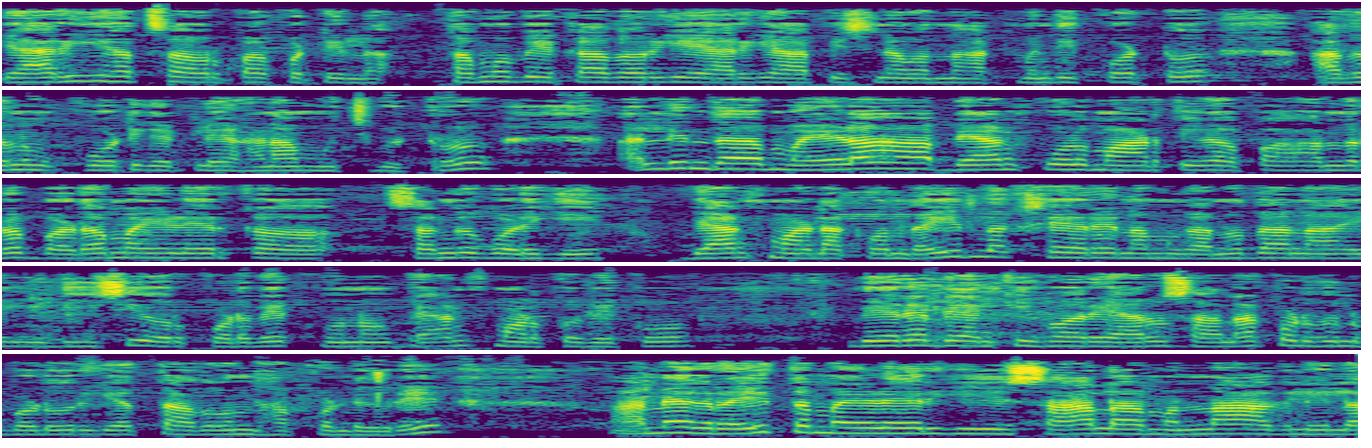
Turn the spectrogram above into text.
ಯಾರಿಗೆ ಹತ್ತು ಸಾವಿರ ರೂಪಾಯಿ ಕೊಟ್ಟಿಲ್ಲ. ತಮ್ಮ ಬೇಕಾದವ್ರಿಗೆ ಯಾರಿಗೆ ಆಫೀಸ್ನ ಒಂದು ನಾಲ್ಕು ಮಂದಿ ಕೊಟ್ಟು ಅದನ್ನು ಕೋಟಿಗಟ್ಟಲೆ ಹಣ ಮುಚ್ಚಿಬಿಟ್ರು. ಅಲ್ಲಿಂದ ಮಹಿಳಾ ಬ್ಯಾಂಕ್ಗಳು ಮಾಡ್ತೀವಪ್ಪ ಅಂದ್ರೆ ಬಡ ಮಹಿಳೆಯರ ಸಂಘಗಳಿಗೆ ಬ್ಯಾಂಕ್ ಮಾಡಕ್ಕೆ ಒಂದು ಐದು ಲಕ್ಷ ಯಾರೇ ನಮ್ಗೆ ಅನುದಾನ ಈ ಡಿ ಸಿ ಅವ್ರು ಕೊಡಬೇಕು. ನಾವು ಬ್ಯಾಂಕ್ ಮಾಡ್ಕೋಬೇಕು. ಬೇರೆ ಬ್ಯಾಂಕಿಗೆ ಅವ್ರು ಯಾರು ಸಾಲ ಕೊಡೋದಿಲ್ಲ ಬಡವರಿಗೆ ಅಂತ ಅದೊಂದು ಹಾಕೊಂಡಿವ್ರಿ. ಆಮ್ಯಾಗ ರೈತ ಮಹಿಳೆಯರಿಗೆ ಸಾಲ ಮನ್ನಾ ಆಗಲಿಲ್ಲ,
